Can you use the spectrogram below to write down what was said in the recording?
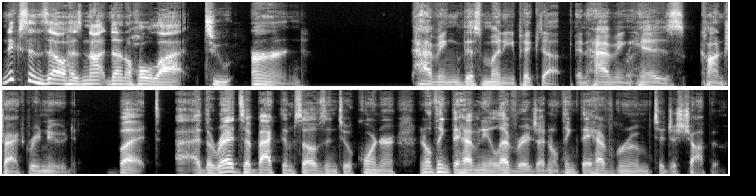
Nick Senzel has not done a whole lot to earn having this money picked up and having Right. his contract renewed. But uh, the Reds have backed themselves into a corner. I don't think they have any leverage. I don't think they have room to just chop him.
